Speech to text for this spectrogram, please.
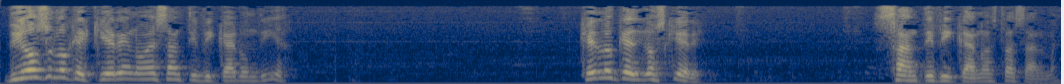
Dios lo que quiere no es santificar un día. ¿Qué es lo que Dios quiere? Santificar nuestras almas.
